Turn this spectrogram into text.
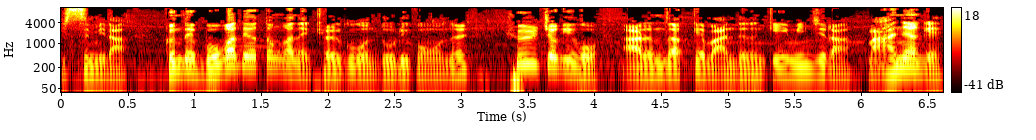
있습니다. 그런데 뭐가 되었던 간에 결국은 놀이공원을 효율적이고 아름답게 만드는 게임인지라 만약에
